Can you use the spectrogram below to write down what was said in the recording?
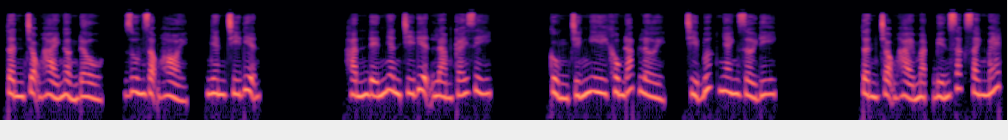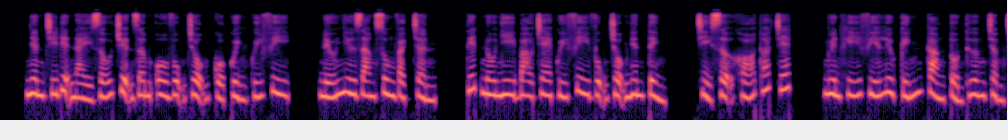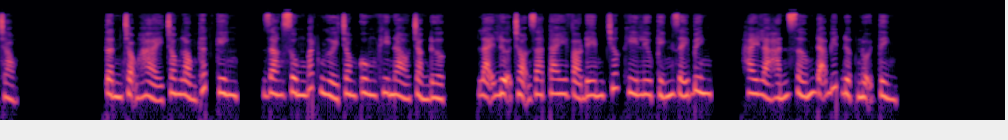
Tần Trọng Hải ngẩng đầu, run giọng hỏi, nhân trí điện. Hắn đến nhân trí điện làm cái gì? Cùng chính nghi không đáp lời, chỉ bước nhanh rời đi. Tần Trọng Hải mặt biến sắc xanh mét, nhân trí điện này giấu chuyện dâm ô vụng trộm của Quỳnh Quý Phi, nếu như Giang Sung vạch trần, Tiết Nô Nhi bao che Quý Phi vụng trộm nhân tình, chỉ sợ khó thoát chết, nguyên khí phía lưu kính càng tổn thương trầm trọng. Tần Trọng Hải trong lòng thất kinh, Giang Sung bắt người trong cung khi nào chẳng được, lại lựa chọn ra tay vào đêm trước khi lưu kính giấy binh, hay là hắn sớm đã biết được nội tình.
